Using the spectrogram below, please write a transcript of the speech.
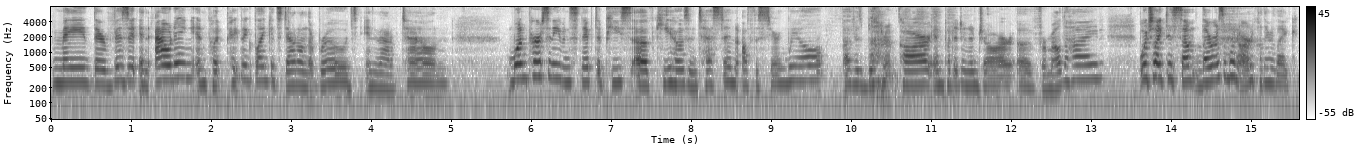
made their visit an outing and put picnic blankets down on the roads in and out of town. One person even snipped a piece of Kehoe's intestine off the steering wheel of his blown up car and put it in a jar of formaldehyde. Which, like, to some, there was one article, they were like,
